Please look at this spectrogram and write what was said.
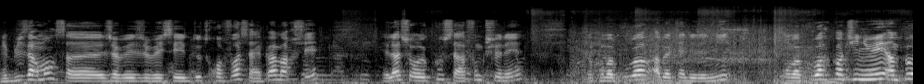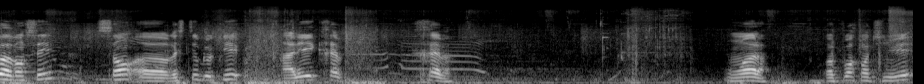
mais bizarrement ça j'avais j'avais essayé deux trois fois, ça n'avait pas marché. Et là sur le coup ça a fonctionné. Donc on va pouvoir ah bah tiens des ennemis, on va pouvoir continuer un peu avancer sans euh, rester bloqué. Allez, crève. Crève. Voilà. On va pouvoir continuer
